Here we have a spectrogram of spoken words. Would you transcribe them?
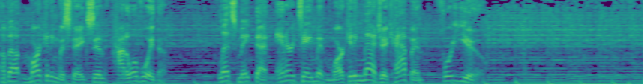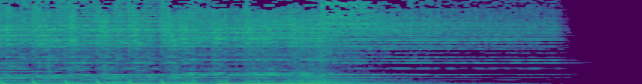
about marketing mistakes and how to avoid them. Let's make that entertainment marketing magic happen for you.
